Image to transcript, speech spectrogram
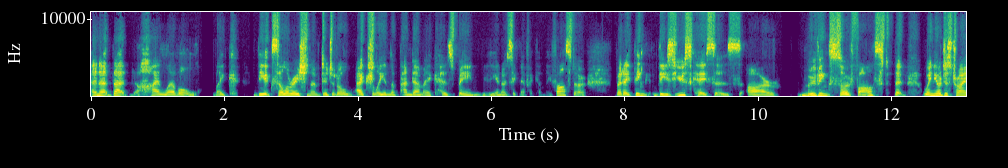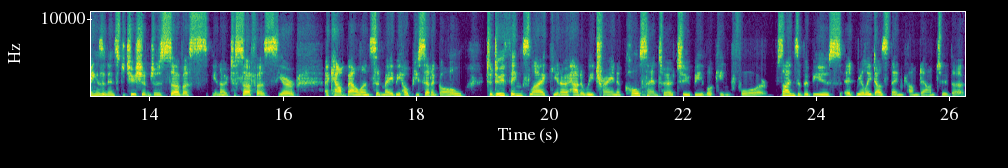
And at that high level like the acceleration of digital actually in the pandemic has been you know significantly faster. But i think these use cases are moving so fast that when you're just trying as an institution to service you know to surface your account balance and maybe help you set a goal to do things like you know how do we train a call center to be looking for signs of abuse it really does then come down to the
